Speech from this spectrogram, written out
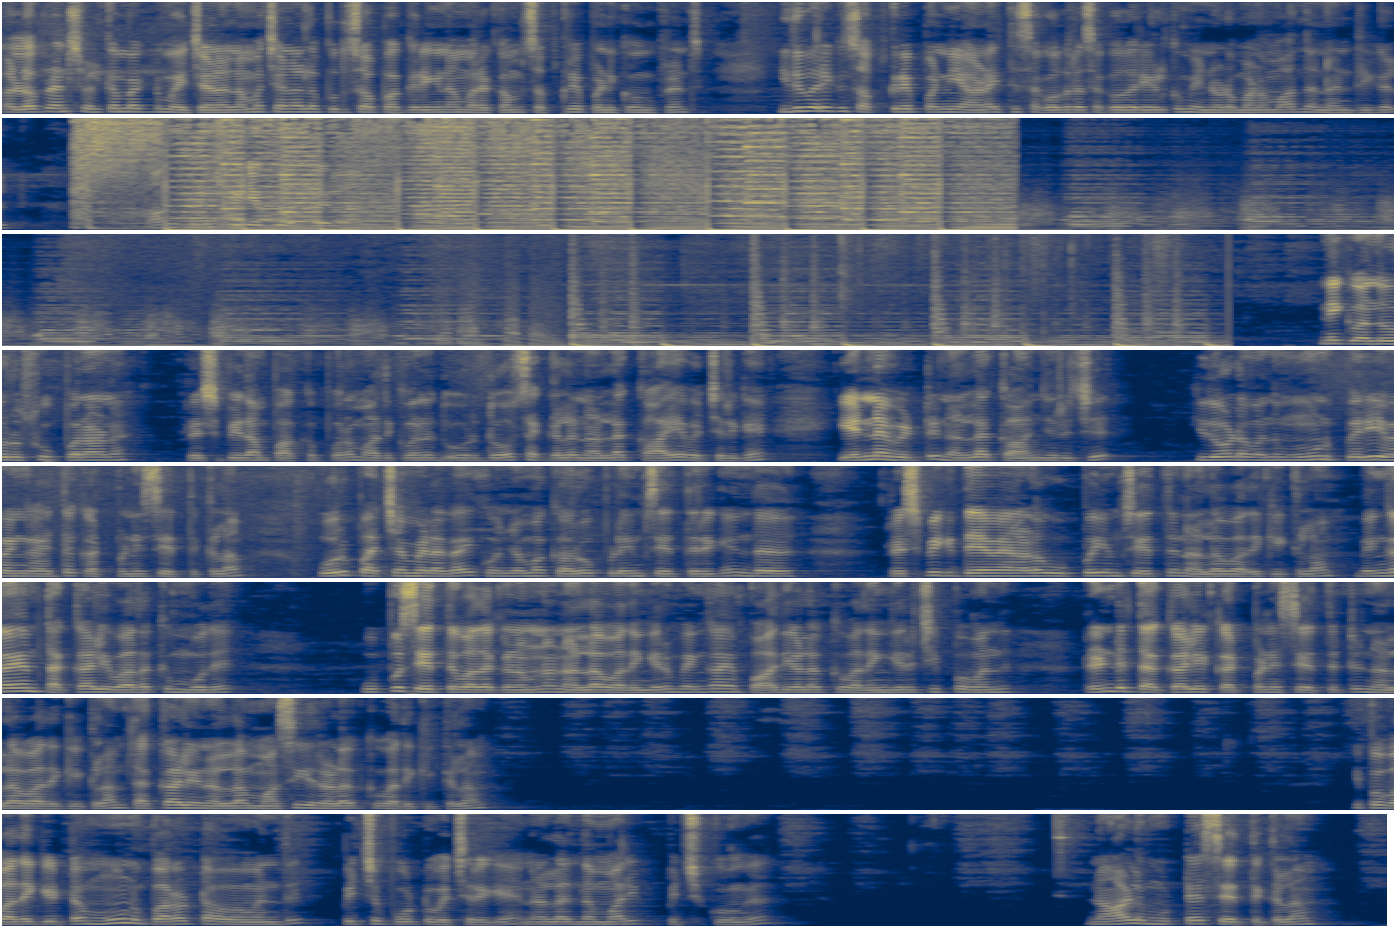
Hello friends welcome back to my channel நம்ம சேனலில் புதுசாக பார்க்குறீங்கன்னா மறக்காமல் சப்ஸ்கிரைப் பண்ணிக்கோங்க ஃப்ரெண்ட்ஸ் இது வரைக்கும் சப்ஸ்கிரைப் பண்ணி அனைத்து சகோதர சகோதரிகளுக்கும் என்னோட மனமார்ந்த நன்றிகள். வாங்க ஃப்ரெண்ட்ஸ் வீடியோக்குள்ளே போயிடலாம். இன்றைக்கி வந்து ஒரு சூப்பரான ரெசிபி தான் பார்க்க போகிறோம் அதுக்கு வந்து ஒரு தோசைக்கல்லை நல்லா காய வச்சுருக்கேன். எண்ணெய் விட்டு நல்லா காஞ்சிருச்சு. இதோட வந்து மூணு பெரிய வெங்காயத்தை கட் பண்ணி சேர்த்துக்கலாம். ஒரு பச்சை மிளகாய் கொஞ்சமாக கருவேப்பிலையும் சேர்த்துருக்கேன். இந்த ரெசிபிக்கு தேவையான அளவு உப்பையும் சேர்த்து நல்லா வதக்கிக்கலாம். வெங்காயம் தக்காளி வதக்கும் போதே உப்பு சேர்த்து வதக்கினோம்னா நல்லா வதங்கிடும் வெங்காயம் பாதி அளவுக்கு வதங்கிருச்சு. இப்போ வந்து ரெண்டு தக்காளியை கட் பண்ணி சேர்த்துட்டு நல்லா வதக்கிக்கலாம். தக்காளி நல்லா மசிகிற அளவுக்கு வதக்கிக்கலாம். இப்போ வதக்கிட்ட மூணு பரோட்டாவை வந்து பிச்சு போட்டு வச்சுருக்கேன். நல்லா இந்த மாதிரி பிச்சுக்கோங்க. நாலு முட்டை சேர்த்துக்கலாம்.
